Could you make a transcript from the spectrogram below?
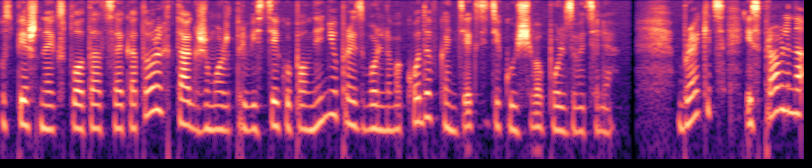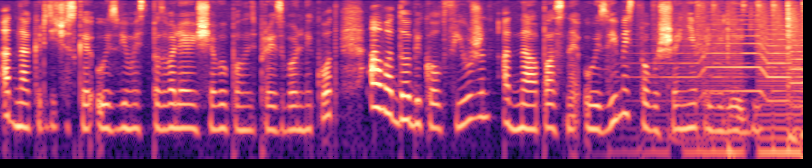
успешная эксплуатация которых также может привести к выполнению произвольного кода в контексте текущего пользователя. Brackets исправлена одна критическая уязвимость, позволяющая выполнить произвольный код, а в Adobe Cold Fusion одна опасная уязвимость повышения привилегий.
